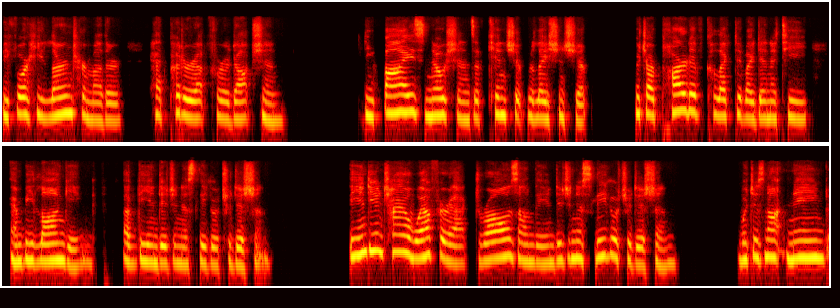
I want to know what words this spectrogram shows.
before he learned her mother had put her up for adoption defies notions of kinship relationship, which are part of collective identity and belonging of the Indigenous legal tradition. The Indian Child Welfare Act draws on the Indigenous legal tradition, which is not named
